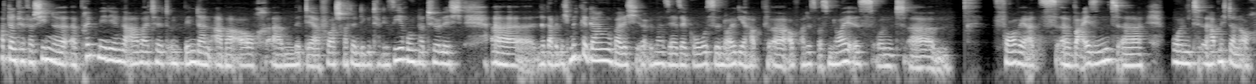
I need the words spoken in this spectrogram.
habe dann für verschiedene äh, Printmedien gearbeitet und bin dann aber auch ähm, mit der fortschreitenden Digitalisierung natürlich, äh, da bin ich mitgegangen, weil ich äh, immer sehr, sehr große Neugier habe äh, auf alles, was neu ist und ähm, vorwärtsweisend äh, und habe mich dann auch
